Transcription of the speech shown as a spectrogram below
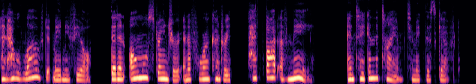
and how loved it made me feel that an almost stranger in a foreign country had thought of me and taken the time to make this gift.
